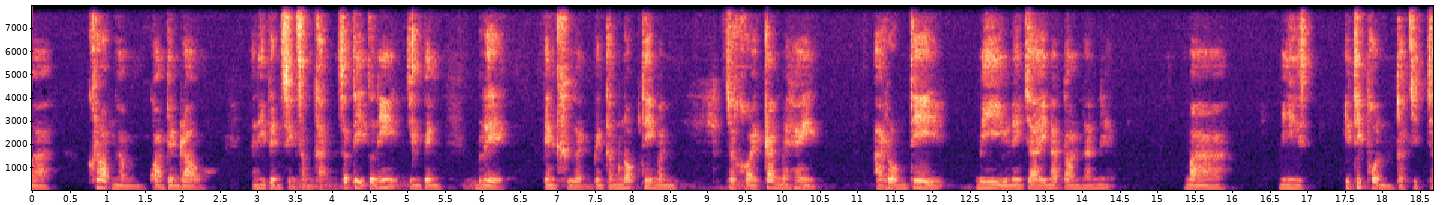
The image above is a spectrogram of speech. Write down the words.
มาครอบงำความเป็นเรา อันนี้เป็นสิ่งสำคัญ สติตัวนี้จึงเป็นเบรกเป็นเขื่อน เป็นทำนบที่มันจะคอยกั้นไม่ให้อารมณ์ที่มีอยู่ในใจณตอนนั้นเนี่ยมามีอิทธิพลต่อจิตใจ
